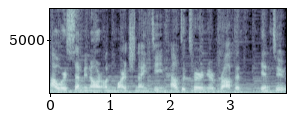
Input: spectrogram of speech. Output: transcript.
our seminar on March 19 how to turn your profit into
